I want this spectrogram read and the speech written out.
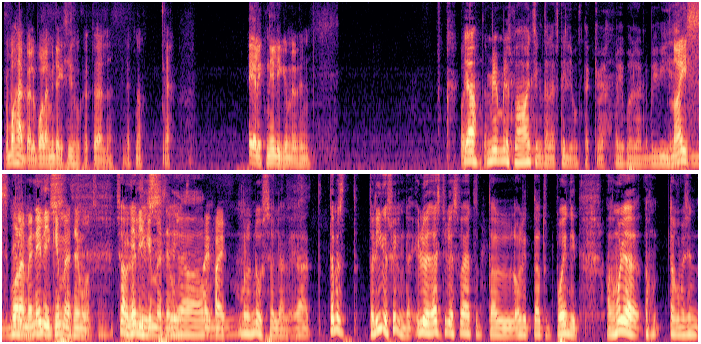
aga vahepeal pole midagi sisukat öelda, et noh, jah. täielik nelikümmend film. jah, minu meelest ma andsin talle vist neli punkti äkki või, võib-olla või viis. Nice, me oleme nelikümmend seal nelikümmend ja high five. ma olen nõus sellega ja selles mõttes, ta oli ilus film, üle, hästi üles võetud, tal olid teatud pointid, aga mulle, noh, nagu me siin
